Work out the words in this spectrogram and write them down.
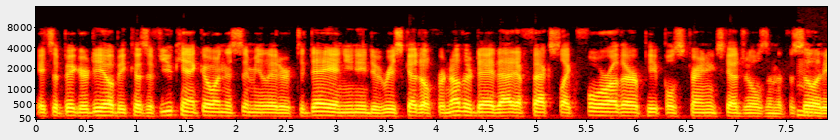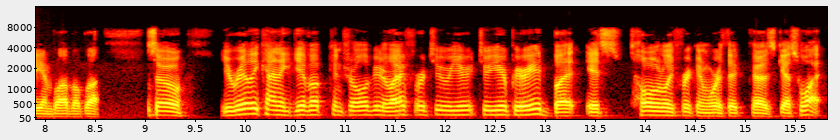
it's a bigger deal because if you can't go in the simulator today and you need to reschedule for another day, that affects like four other people's training schedules in the facility hmm. and blah blah blah. So you really kind of give up control of your life for a two year two year period, but it's totally freaking worth it because guess what?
